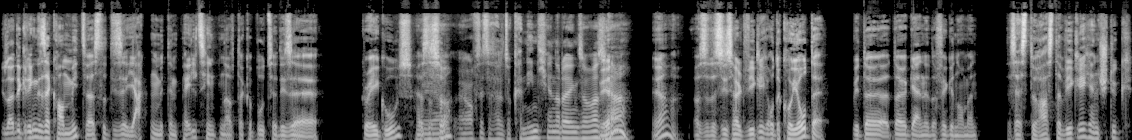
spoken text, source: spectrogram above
Die Leute kriegen das ja kaum mit, weißt du, diese Jacken mit dem Pelz hinten auf der Kapuze, diese Grey Goose, heißt das so? Ja, oft ist das halt so Kaninchen oder irgend sowas. Ja, ja. Also das ist halt wirklich, oder Coyote wird da, da gerne dafür genommen. Das heißt, du hast da wirklich ein Stück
